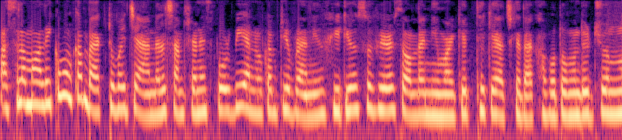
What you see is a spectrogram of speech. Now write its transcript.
আসসালামু আলাইকুম welcome back to my channel sunshine স্পোর্বি and welcome to brand new video সোফিয়ার্স অনলাইন নিউ মার্কেট থেকে আজকে দেখাবো তোমাদের জন্য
